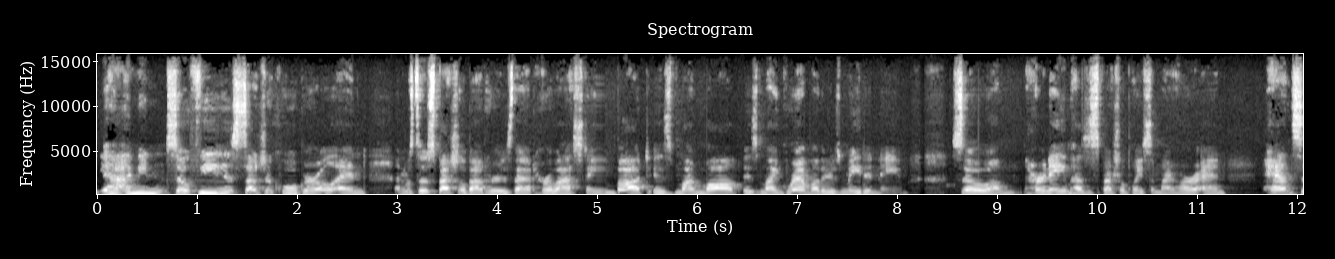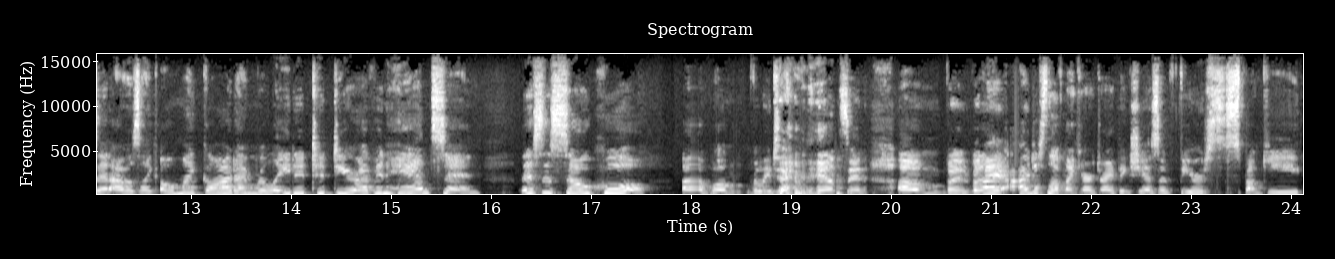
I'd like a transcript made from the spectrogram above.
Yeah, I mean, Sophie is such a cool girl, and and what's so special about her is that her last name Bhatt is my mom is my grandmother's maiden name. So um, her name has a special place in my heart. And Hanson, I was like, oh my god, I'm related to Dear Evan Hansen. This is so cool uh, well, really Evan Hansen. Um, but but I, I just love my character. I think she has a fierce, spunky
